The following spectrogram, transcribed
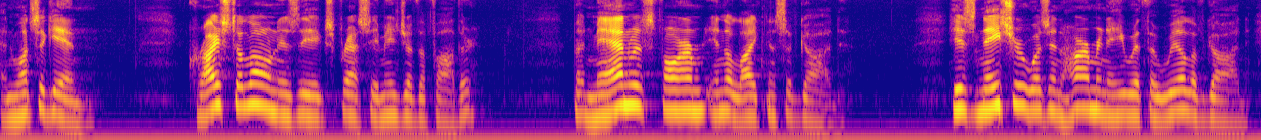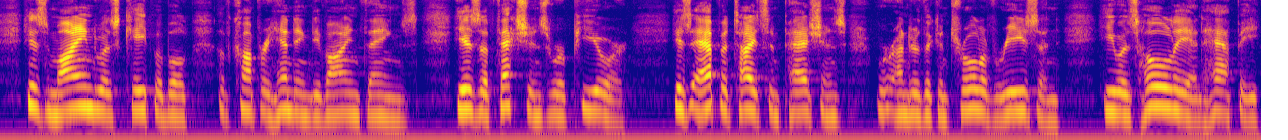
And once again, Christ alone is the express image of the Father, but man was formed in the likeness of God. His nature was in harmony with the will of God. His mind was capable of comprehending divine things. His affections were pure. His appetites and passions were under the control of reason. He was holy and happy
